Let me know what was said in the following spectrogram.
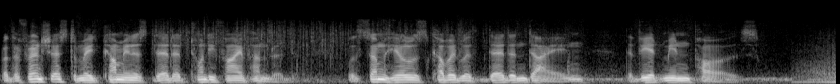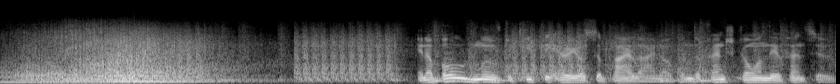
but the French estimate communists dead at 2,500. With some hills covered with dead and dying, the Viet Minh pause. In a bold move to keep the aerial supply line open, the French go on the offensive.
